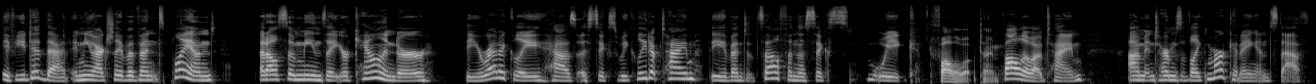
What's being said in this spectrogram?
If you did that and you actually have events planned, that also means that your calendar theoretically has a six week lead up time, the event itself, and the six week Follow up time. follow up time um, in terms of like marketing and stuff.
